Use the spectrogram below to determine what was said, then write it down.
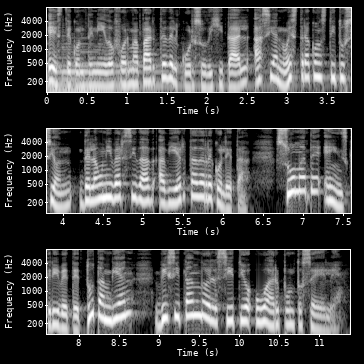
Este contenido forma parte del curso digital hacia nuestra Constitución de la Universidad Abierta de Recoleta. Súmate e inscríbete tú también visitando el sitio uar.cl.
